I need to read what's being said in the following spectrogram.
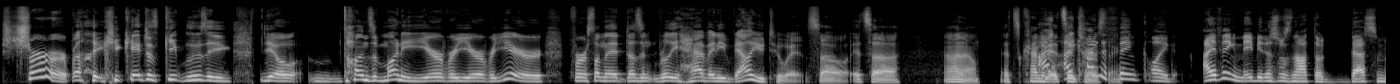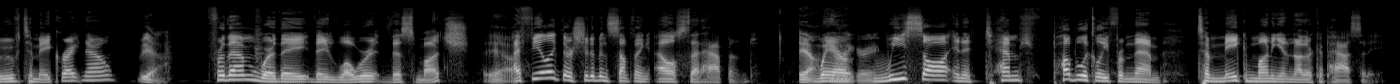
sure but like you can't just keep losing you know tons of money year over year over year for something that doesn't really have any value to it. So it's uh i don't know. It's kind of I, it's I kind interesting. of think like I think maybe this was not the best move to make right now yeah for them, where they they lower it this much. yeah I feel like there should have been something else that happened yeah where we saw an attempt publicly from them to make money in another capacity,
